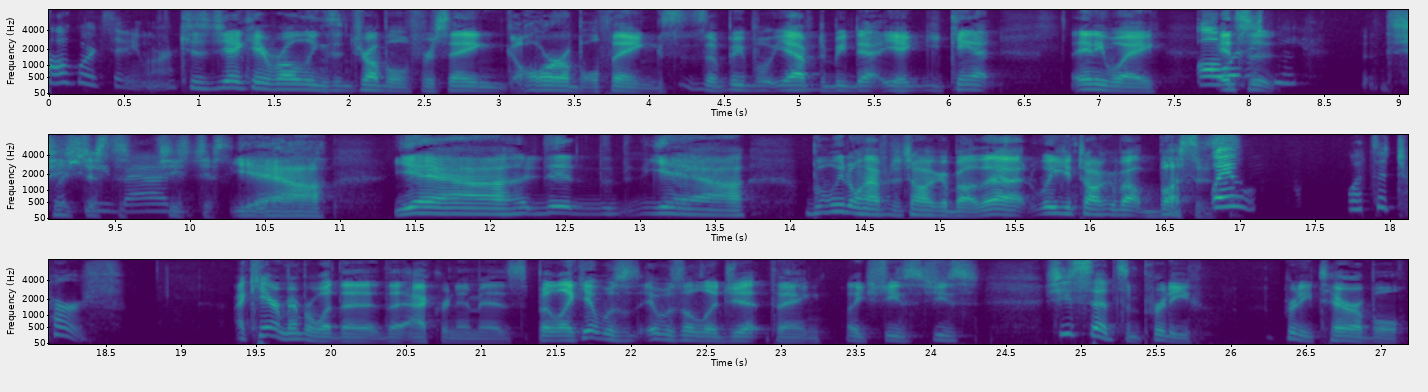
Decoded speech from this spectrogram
Hogwarts anymore? Because J.K. Rowling's in trouble for saying horrible things. So people, you have to be. Da- you, you can't. Anyway, Oh, it's a, she- she's she just bad? she's just yeah yeah yeah. But we don't have to talk about that. We can talk about buses. Wait, what's a TERF? I can't remember what the the acronym is, but like it was it was a legit thing. Like she's she's she's said some pretty pretty terrible.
